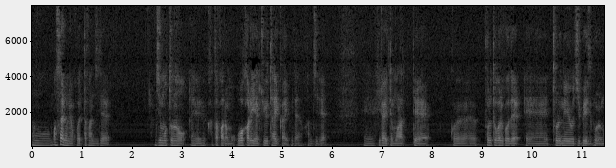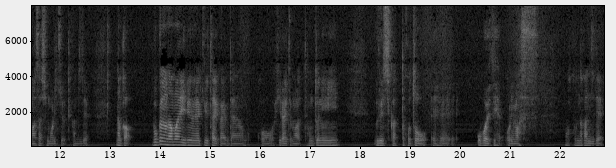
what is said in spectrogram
あの、まあ、最後にはこういった感じで地元の、え、方からもお別れ野球大会みたいな感じで、えー、開いてもらってこれポルトガル語で、えー、トルネーオジベースボールまさし森清って感じでなんか僕の名前入りの野球大会みたいなのをこう開いてもらって本当に嬉しかったことを、えー、覚えております、まあ、こんな感じで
